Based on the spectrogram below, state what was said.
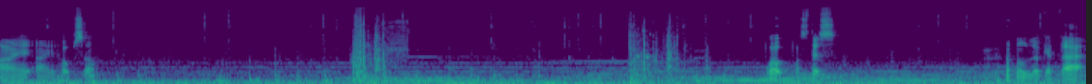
I I hope so. Whoa, what's this? Look at that.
